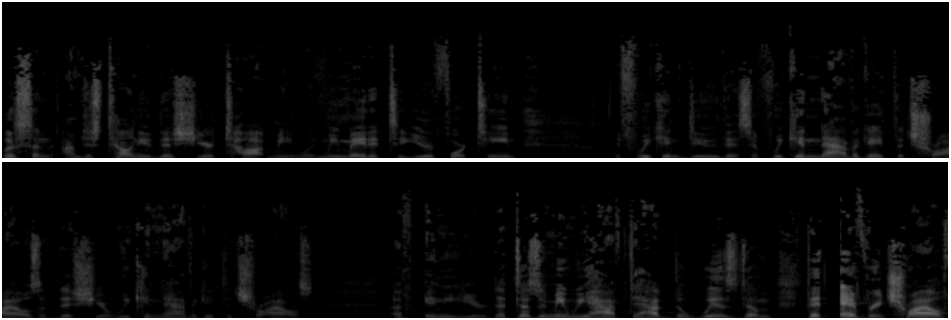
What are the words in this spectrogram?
Listen, I'm just telling you, this year taught me when we made it to year 14, if we can do this, if we can navigate the trials of this year, we can navigate the trials of any year. That doesn't mean we have to have the wisdom that every trial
